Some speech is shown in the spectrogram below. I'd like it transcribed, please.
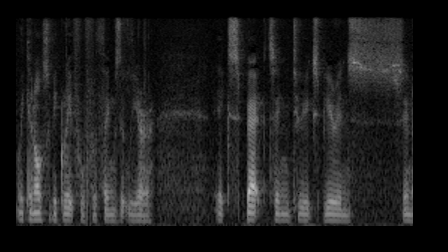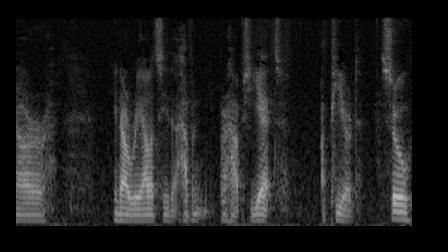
we can also be grateful for things that we are expecting to experience in our in our reality that haven't perhaps yet appeared. So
